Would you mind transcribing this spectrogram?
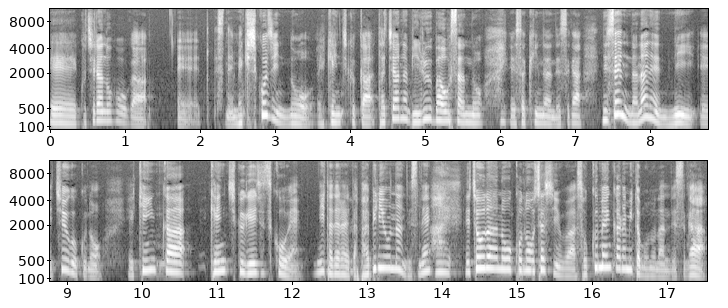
えーこちらの方が、えーとですね、メキシコ人のえー建築家タチアナ・ビルバオさんの、えー作品なんですが2007年に、えー中国のえー金華建築芸術公園に建てられたパビリオンなんですね。はい。でちょうどあのこのお写真は側面から見たものなんですが、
